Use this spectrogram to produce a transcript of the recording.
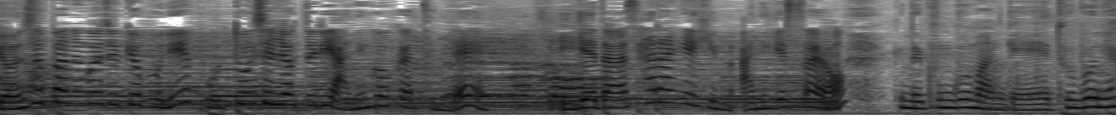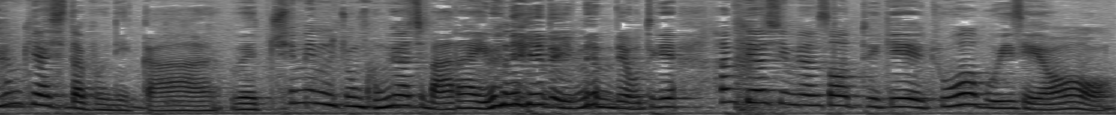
연습하는 걸 지켜보니 보통 실력들이 아닌 것 같은데 이게 다 사랑의 힘 아니겠어요? 근데 궁금한 게 두 분이 함께 하시다 보니까 왜 취미는 좀 공유하지 마라 이런 얘기도 있는데 어떻게 함께 하시면서 되게 좋아 보이세요.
